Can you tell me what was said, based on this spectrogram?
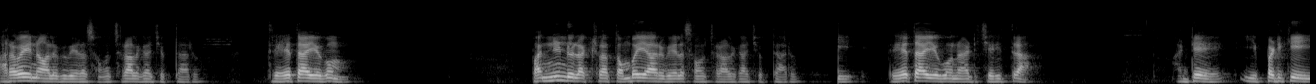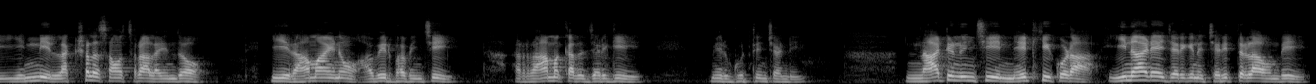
అరవై నాలుగు వేల సంవత్సరాలుగా చెప్తారు. త్రేతాయుగం పన్నెండు లక్షల తొంభై ఆరు వేల సంవత్సరాలుగా చెప్తారు. ఈ త్రేతాయుగం నాటి చరిత్ర అంటే ఇప్పటికీ ఎన్ని లక్షల సంవత్సరాలైందో ఈ రామాయణం ఆవిర్భవించి రామకథ జరిగి మీరు గుర్తించండి. నాటి నుంచి నేటికి కూడా ఈనాడే జరిగిన చరిత్రలా ఉంది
